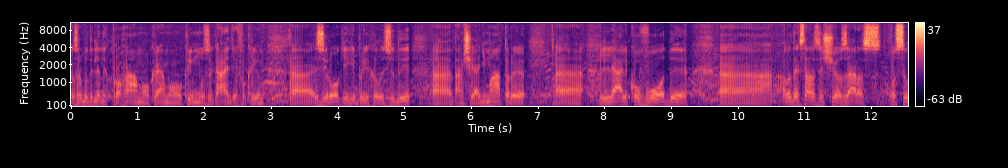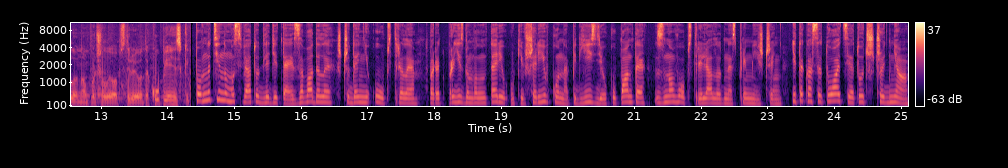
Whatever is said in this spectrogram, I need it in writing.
зробити для них програму окремо, окрім музикантів, окрім е, зірок, які приїхали сюди. Там ще аніматори, ляльководи. Але так сталося, що зараз посилено почали обстрілювати Куп'янськ. Повноцінному святу для дітей завадили щоденні обстріли. Перед приїздом волонтерів у Ківшарівку на під'їзді окупанти знову обстріляли одне з приміщень. І така ситуація тут щодня.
